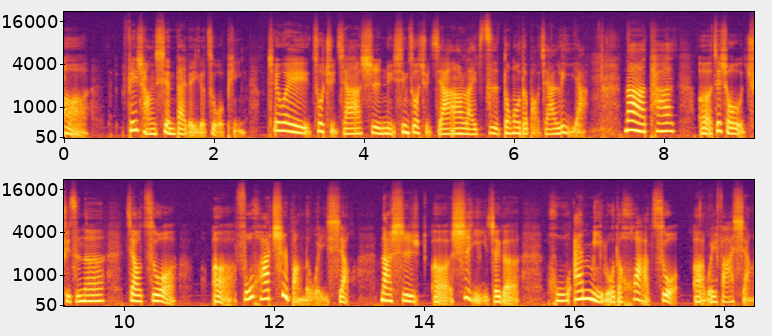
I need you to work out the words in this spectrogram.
呃非常现代的一个作品。这位作曲家是女性作曲家，来自东欧的保加利亚。那他呃这首曲子呢叫做呃《浮华翅膀的微笑》，那是呃是以这个胡安米罗的画作。呃为发想。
